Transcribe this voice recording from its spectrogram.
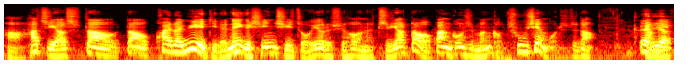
好，他只要是到到快到月底的那个星期左右的时候呢，只要到我办公室门口出现，我就知道 没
